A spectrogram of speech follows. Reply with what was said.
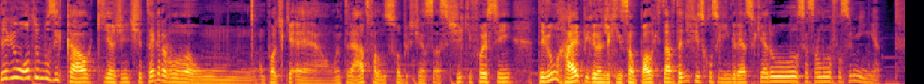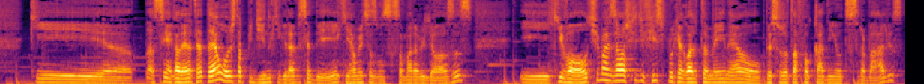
teve um outro musical que a gente até gravou um, um podcast, é, um entreato falando sobre que tinha assistido, que foi assim, teve um hype grande aqui em São Paulo que tava até difícil conseguir ingresso, que era o Se Essa Lua Fosse Minha. Que, assim, a galera até, até hoje tá pedindo que grave CD, que realmente as músicas são maravilhosas e que volte, mas eu acho que é difícil porque agora também, né, o pessoal já tá focado em outros trabalhos.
